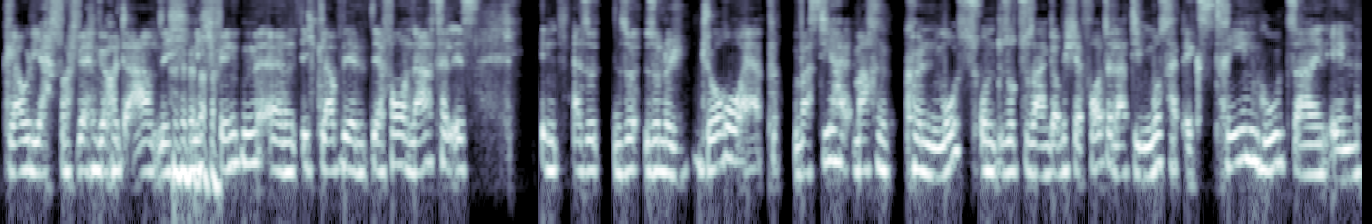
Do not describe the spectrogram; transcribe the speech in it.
glaube, die Antwort werden wir heute Abend nicht, nicht finden. Ähm, ich glaube, der, der Vor- und Nachteil ist, also so, so eine Joro-App, was die halt machen können muss und sozusagen, glaube ich, der Vorteil hat, die muss halt extrem gut sein in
